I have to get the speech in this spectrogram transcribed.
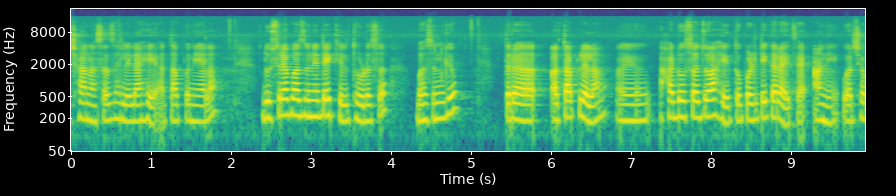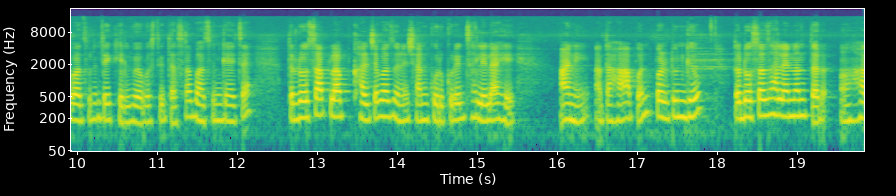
छान असा झालेला आहे. आता आपण याला दुसऱ्या बाजूने देखील थोडंसं भाजून घेऊ. तर आता आपल्याला हा डोसा जो आहे तो पलटी करायचा आहे आणि वरच्या बाजूने देखील व्यवस्थित असा भाजून घ्यायचा आहे. तर डोसा आपला खालच्या बाजूने छान कुरकुरीत झालेला आहे. आणि आता हा आपण पलटून घेऊ. तर डोसा झाल्यानंतर हा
